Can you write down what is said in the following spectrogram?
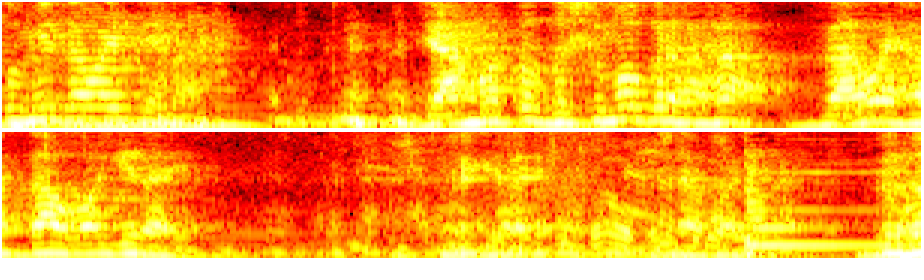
तुम्ही जावायचे ना. ज्यामतो तो दुष्मग्रह हा जावाय हा दहावा गिरा आहे ग्रह.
